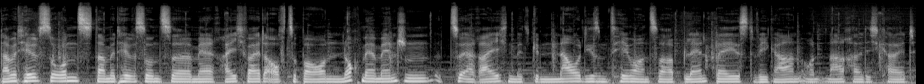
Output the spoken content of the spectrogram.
Damit hilfst du uns, damit hilfst du uns, äh, mehr Reichweite aufzubauen, noch mehr Menschen zu erreichen mit genau diesem Thema und zwar Plant-Based, Vegan und Nachhaltigkeit.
